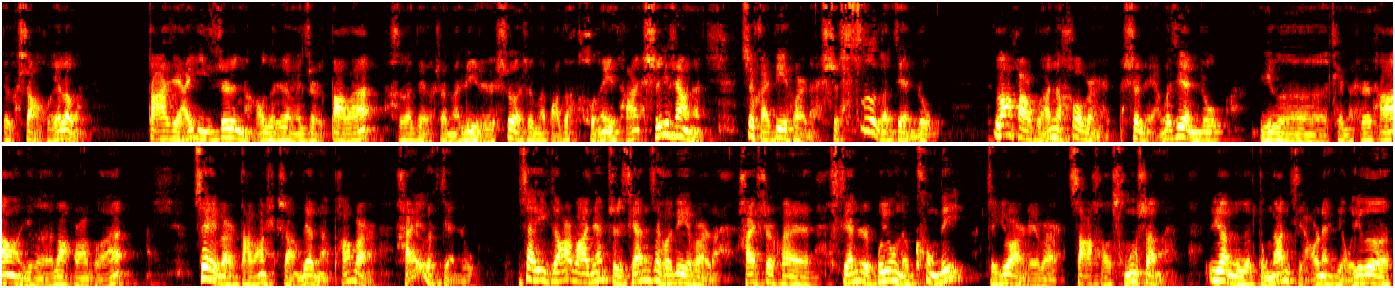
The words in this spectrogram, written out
这个烧毁了吗？大家一直脑子认为这是大湾和这个什么历史社什么把它混为一谈。实际上呢，这块地方呢是四个建筑，浪花馆的后边是两个建筑，一个天津食堂，一个浪花馆。这边大王商店呢旁边还有个建筑。在一九二八年之前，这块地方呢还是块闲置不用的空地，这院里边杂草丛生啊。院子的东南角呢有一个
